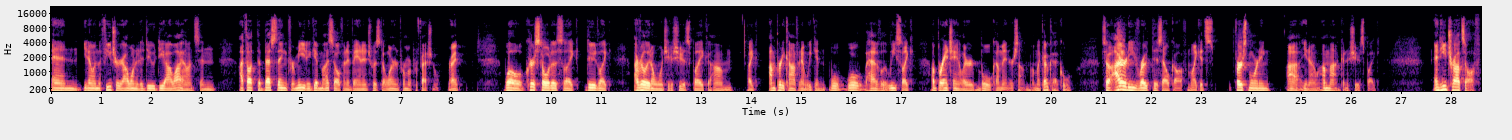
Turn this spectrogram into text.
And you know, in the future, I wanted to do DIY hunts, and I thought the best thing for me to give myself an advantage was to learn from a professional, right? Well, Chris told us like, dude, like, I really don't want you to shoot a spike. Um, like, I'm pretty confident we can. We'll we'll have at least like a branch antler bull come in or something. I'm like, okay, cool. So I already wrote this elk off. I'm like, it's first morning. Uh, you know, I'm not gonna shoot a spike. And he trots off.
